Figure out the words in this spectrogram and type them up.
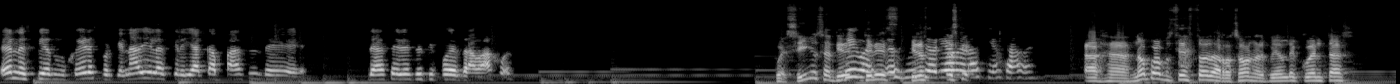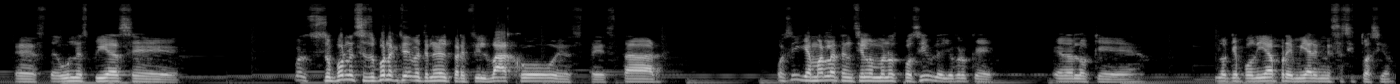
Eran espías mujeres porque nadie las creía capaces de, de hacer ese tipo de trabajos. Pues sí, o sea, tienes... tienes, es mi teoría, ¿Quién sabe? Ajá, no, pero pues tienes toda la razón. Al final de cuentas, este, un espía se. Pues se supone, se supone que debe tener el perfil bajo, este, estar. Pues sí, llamar la atención lo menos posible. Yo creo que era lo que. lo que podía premiar en esa situación.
